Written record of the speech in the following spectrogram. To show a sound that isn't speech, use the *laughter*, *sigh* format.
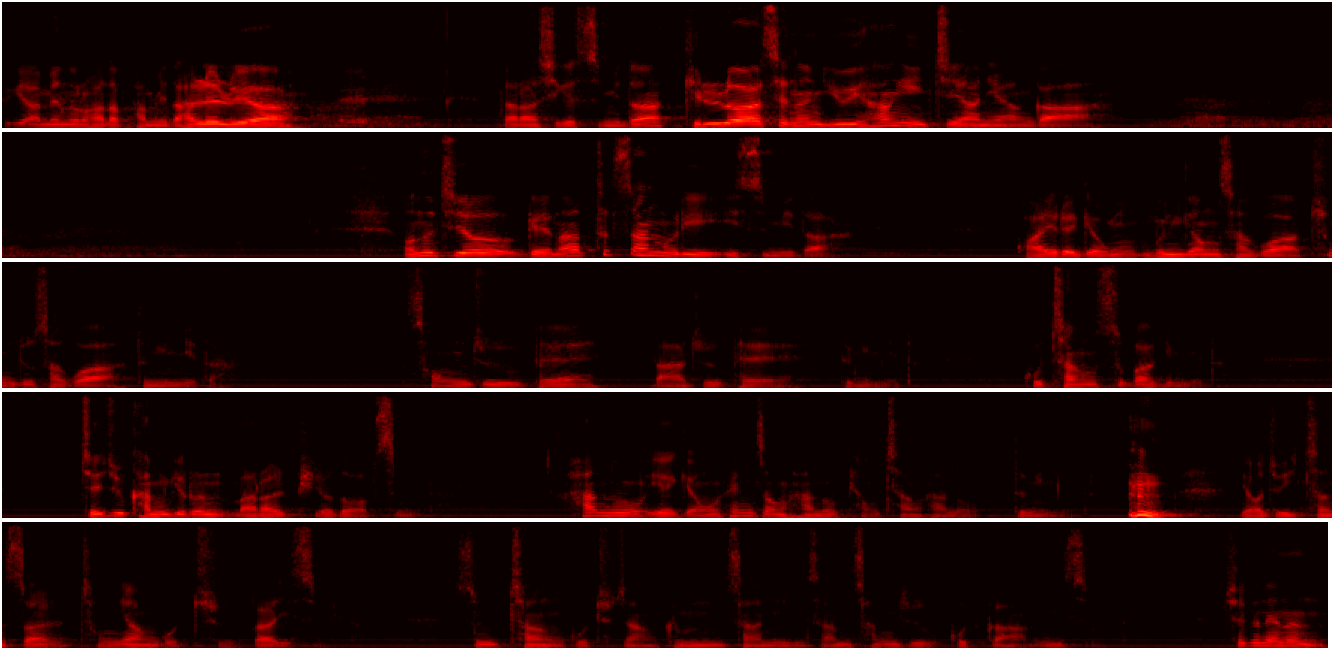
크게 아멘으로 화답합니다. 할렐루야. 따라하시겠습니다. 길르앗에는 유향이 있지 아니한가. 어느 지역에나 특산물이 있습니다. 과일의 경우 문경사과, 충주사과 등입니다. 성주배, 나주배 등입니다. 고창 수박입니다. 제주 감귤은 말할 필요도 없습니다. 한우의 경우 횡성 한우, 평창 한우 등입니다. *clears throat* 여주 이천쌀, 청양고추가 있습니다. 순창 고추장, 금산 인삼, 상주 곶감이 있습니다. 최근에는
